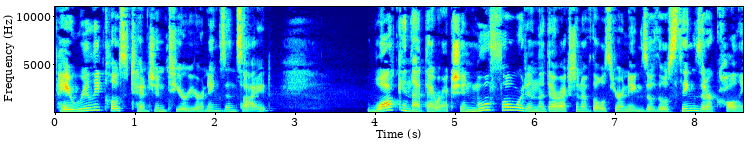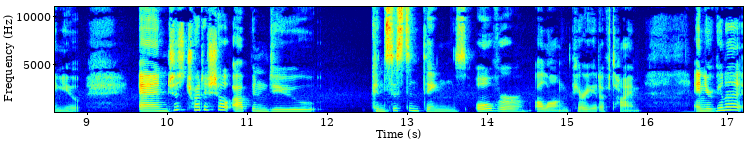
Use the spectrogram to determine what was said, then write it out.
pay really close attention to your yearnings inside. Walk in that direction. Move forward in the direction of those yearnings of those things that are calling you. And just try to show up and do consistent things over a long period of time. And you're gonna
